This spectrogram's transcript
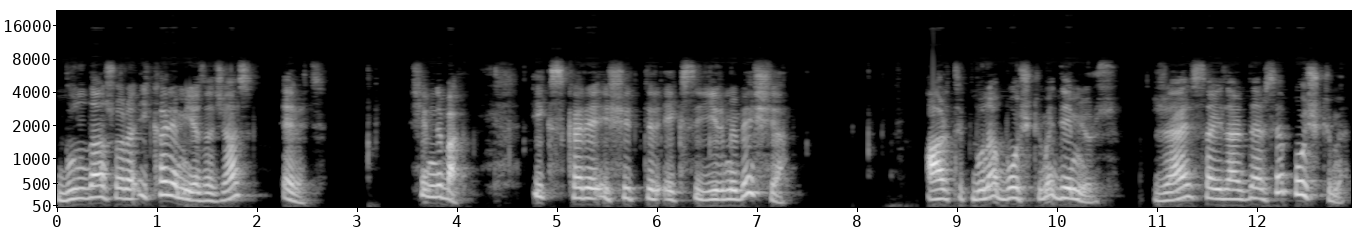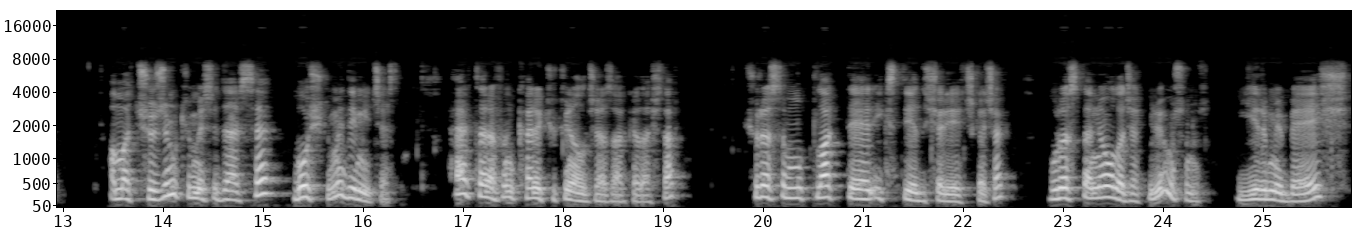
bundan sonra i kare mi yazacağız? Evet. Şimdi bak. x kare eşittir eksi 25 ya. Artık buna boş küme demiyoruz. Reel sayılar derse boş küme. Ama çözüm kümesi derse boş küme demeyeceğiz. Her tarafın kare kökünü alacağız arkadaşlar. Şurası mutlak değer x diye dışarıya çıkacak. Burası da ne olacak biliyor musunuz? 25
